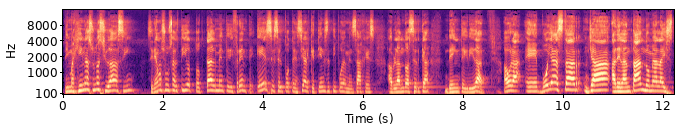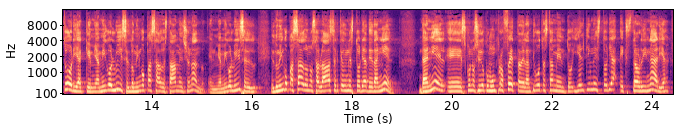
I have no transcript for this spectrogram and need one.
¿Te imaginas una ciudad así? Seríamos un saltillo totalmente diferente. Ese es el potencial que tiene este tipo de mensajes hablando acerca de integridad. Ahora, eh, voy a estar ya adelantándome a la historia que mi amigo Luis el domingo pasado estaba mencionando. El, mi amigo Luis el, el domingo pasado nos hablaba acerca de una historia de Daniel. Daniel es conocido como un profeta del Antiguo Testamento y él tiene una historia extraordinaria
